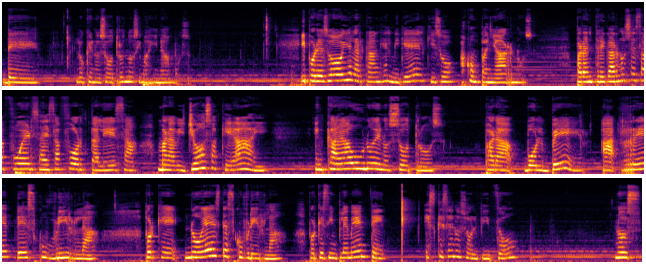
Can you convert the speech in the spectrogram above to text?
de lo que nosotros nos imaginamos. Y por eso hoy el arcángel Miguel quiso acompañarnos, para entregarnos esa fuerza, esa fortaleza maravillosa que hay en cada uno de nosotros para volver a redescubrirla, porque no es descubrirla, porque simplemente es que se nos olvidó, nos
